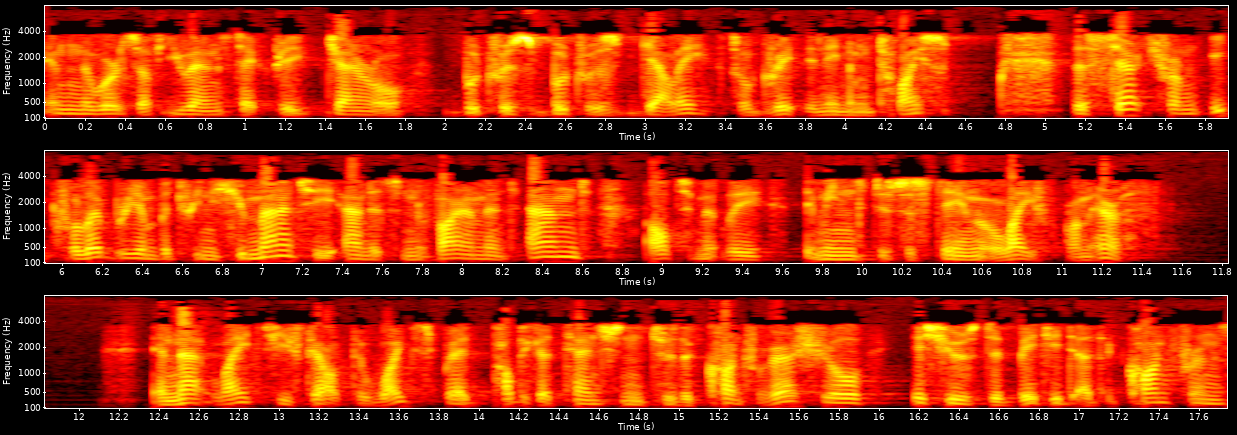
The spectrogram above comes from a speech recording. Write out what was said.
in the words of UN Secretary General Boutros Boutros Ghali, so great to name him twice, the search for an equilibrium between humanity and its environment and, ultimately, the means to sustain life on Earth. In that light, he felt the widespread public attention to the controversial issues debated at the conference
